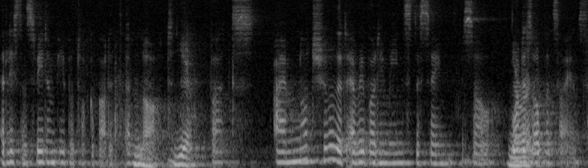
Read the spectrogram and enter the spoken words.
at least in Sweden, people talk about it a mm, lot. Yeah. But I'm not sure that everybody means the same. So, what is open science?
